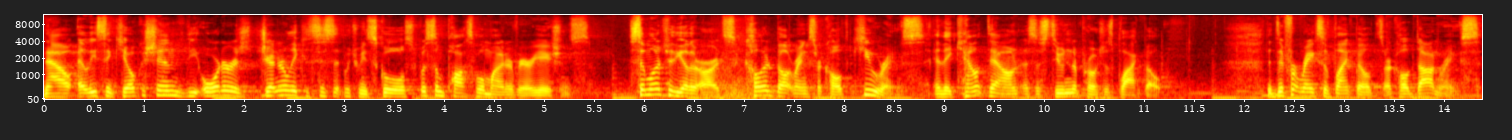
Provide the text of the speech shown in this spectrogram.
Now, at least in Kyokushin, the order is generally consistent between schools with some possible minor variations. Similar to the other arts, colored belt ranks are called kyu ranks, and they count down as the student approaches black belt. The different ranks of black belts are called dan ranks,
